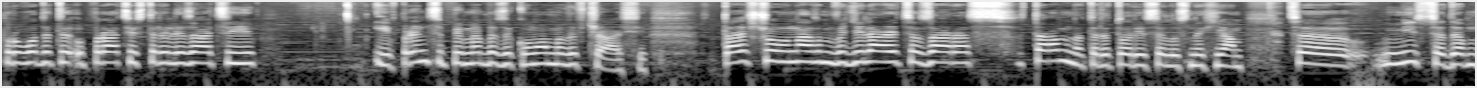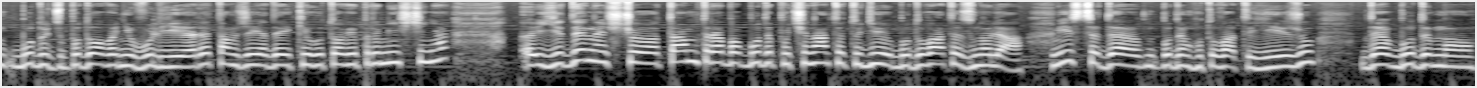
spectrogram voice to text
проводити операції стерилізації. І в принципі ми би зекономили в часі. Те, що у нас виділяється зараз там, на території силосних ям, це місце, де будуть збудовані вольєри, там вже є деякі готові приміщення. Єдине, що там треба буде починати тоді будувати з нуля. Місце, де будемо готувати їжу, де будемо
